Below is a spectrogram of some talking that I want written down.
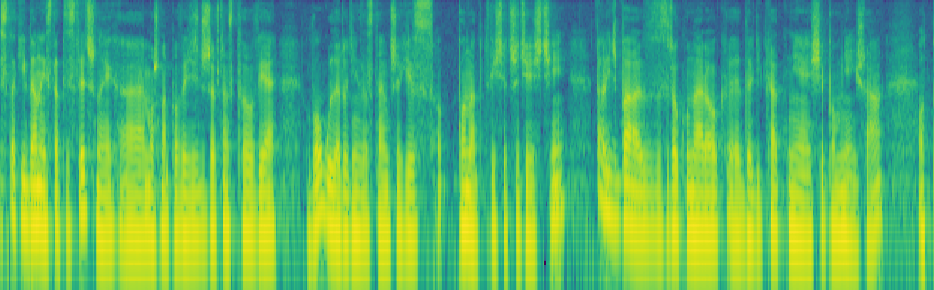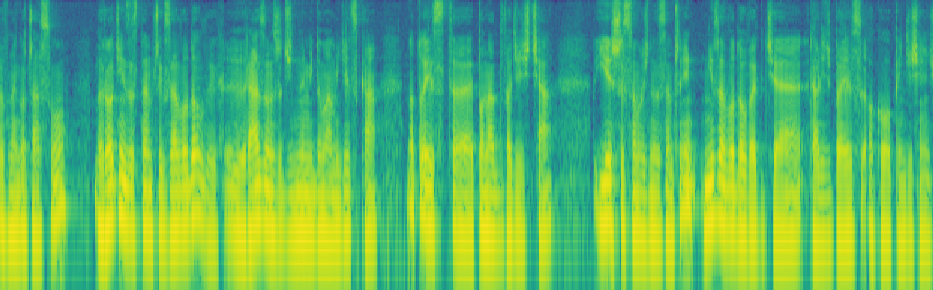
Z takich danych statystycznych e, można powiedzieć, że w Częstochowie w ogóle rodzin zastępczych jest ponad 230. Ta liczba z roku na rok e, delikatnie się pomniejsza od pewnego czasu. Rodzin zastępczych zawodowych e, razem z rodzinnymi domami dziecka no to jest ponad 20. I jeszcze są rodziny zastępcze niezawodowe, gdzie ta liczba jest około 50.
